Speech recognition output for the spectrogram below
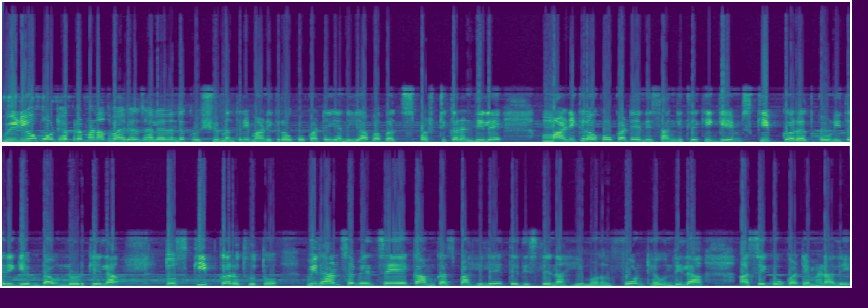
व्हिडिओ मोठ्या प्रमाणात व्हायरल झाल्यानंतर कृषी मंत्री माणिकराव कोकाटे यांनी याबाबत स्पष्टीकरण दिले. माणिकराव कोकाटे यांनी सांगितले की गेम स्किप करत कोणीतरी गेम डाउनलोड केला. तो स्किप करत होतो. विधानसभेचे कामकाज पाहिले ते दिसले नाही म्हणून फोन ठेवून दिला असे कोकाटे म्हणाले.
